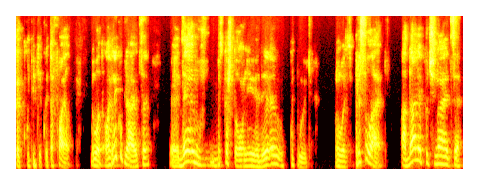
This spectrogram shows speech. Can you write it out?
як купити якийсь файл. От, вони купляються, е, де безкоштовні, де купують. Ось, присилають. А далі починається.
